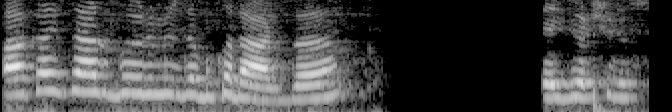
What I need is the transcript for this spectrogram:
Arkadaşlar bölümümüz de bu kadardı. Ee, görüşürüz.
